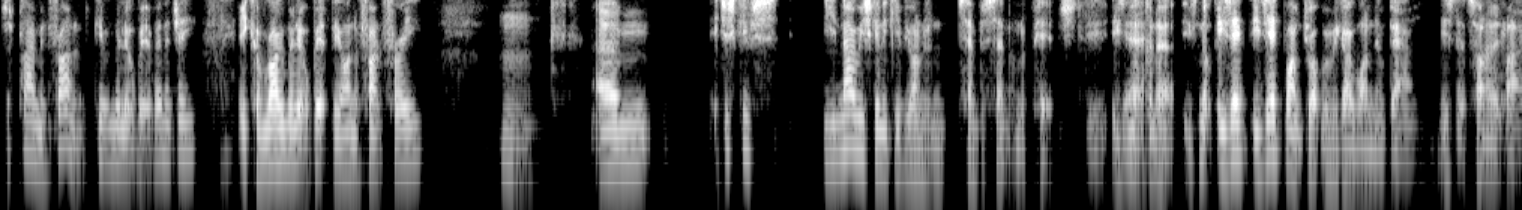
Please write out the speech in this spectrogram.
Just play him in front, give him a little bit of energy. He can roam a little bit beyond the front three. Hmm. Um, it just gives you know he's going to give you 110 percent on the pitch. He's Yeah. not going to. He's not. His head. His head won't drop when we go one 0 down. He's that type No. of player.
